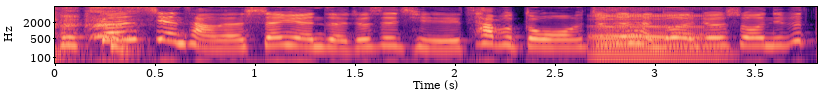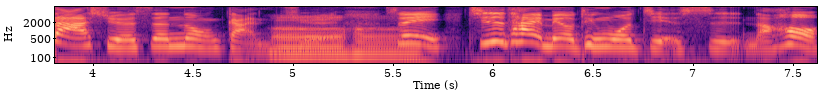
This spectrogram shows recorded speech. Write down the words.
跟现场的声援者就是其实差不多，就是很多人就是说你是大学生那种感觉，嗯、所以其实他也没有听我解释。然后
